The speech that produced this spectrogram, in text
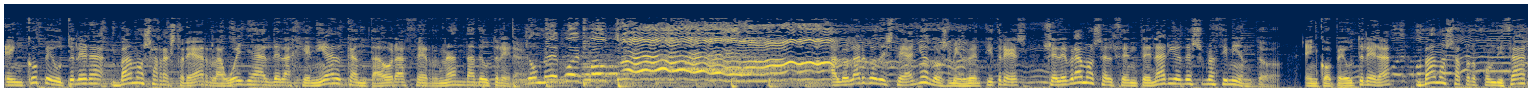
En Cope Utrera vamos a rastrear la huella de la genial cantaora Fernanda de Utrera. Yo me voy pa' Utrera. A lo largo de este año 2023 celebramos el centenario de su nacimiento. En Cope Utrera vamos a profundizar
